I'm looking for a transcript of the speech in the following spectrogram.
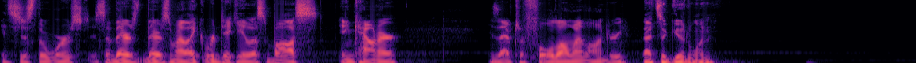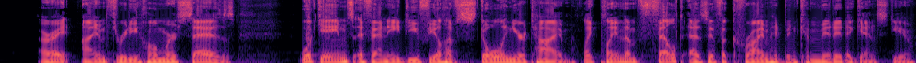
It's just the worst. So there's there's my like ridiculous boss encounter. Is I have to fold all my laundry. That's a good one. All right. I am 3D Homer says, What games, if any, do you feel have stolen your time? Like playing them felt as if a crime had been committed against you?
